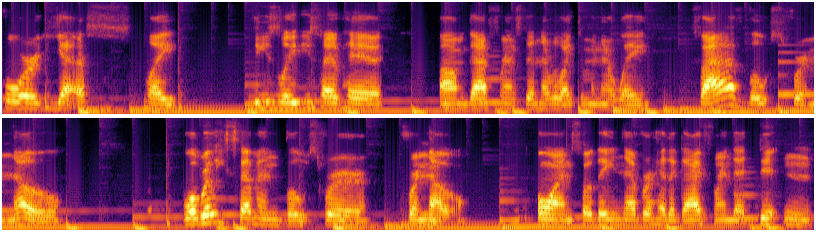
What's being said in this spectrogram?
for yes. Like these ladies have had um guy friends that never liked them in their way five votes for no. Well, really seven votes for for no. On so they never had a guy friend that didn't.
